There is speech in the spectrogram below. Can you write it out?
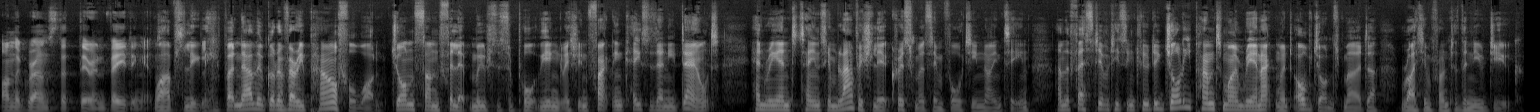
On the grounds that they're invading it. Well, absolutely. But now they've got a very powerful one. John's son Philip moves to support the English. In fact, in case there's any doubt, Henry entertains him lavishly at Christmas in 1419, and the festivities include a jolly pantomime reenactment of John's murder right in front of the new Duke.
